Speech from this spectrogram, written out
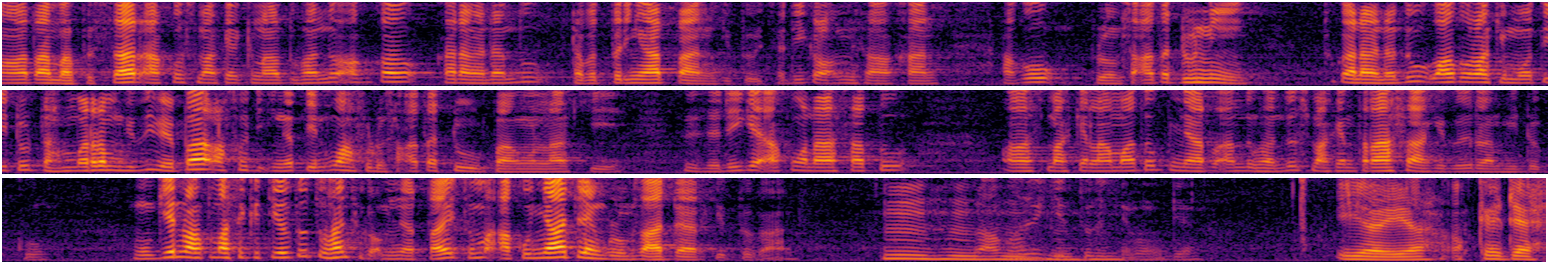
uh, tambah besar, aku semakin kenal Tuhan tuh aku kadang-kadang tuh dapat peringatan gitu. Jadi kalau misalkan aku belum saat teduh nih, itu kadang-kadang tuh waktu lagi mau tidur udah merem gitu, ya langsung diingetin, wah belum saat teduh bangun lagi. Jadi kayak aku ngerasa tuh uh, semakin lama tuh penyertaan Tuhan tuh semakin terasa gitu dalam hidupku. Mungkin waktu masih kecil tuh Tuhan juga menyertai, cuma aku aja yang belum sadar gitu kan. Hmm, hmm, nah, aku sih hmm, gitu hmm. sih mungkin. Iya iya, oke deh.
